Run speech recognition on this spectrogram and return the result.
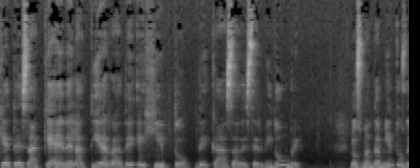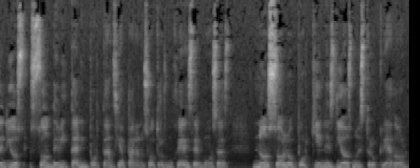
que te saqué de la tierra de Egipto de casa de servidumbre. Los mandamientos de Dios son de vital importancia para nosotros, mujeres hermosas, no solo por quién es Dios nuestro Creador,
